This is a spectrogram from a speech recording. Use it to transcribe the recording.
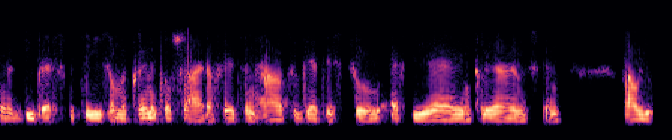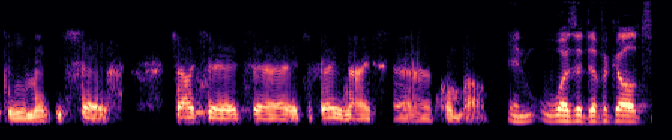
you know, deep expertise on the clinical side of it and how to get this through FDA and clearance and how you can make this safe. So it's a it's a it's a very nice uh, combo. And was it difficult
